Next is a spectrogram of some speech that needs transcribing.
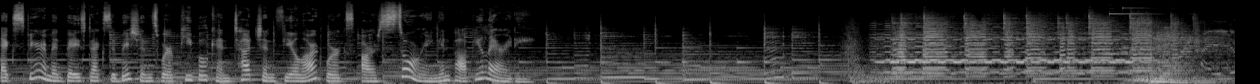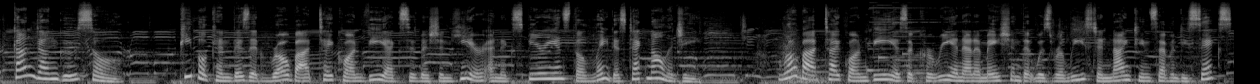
Experiment based exhibitions where people can touch and feel artworks are soaring in popularity. Gandanggu Seoul People can visit Robot Taekwon V exhibition here and experience the latest technology. Robot Taekwon V is a Korean animation that was released in 1976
